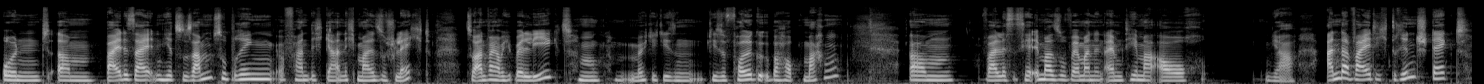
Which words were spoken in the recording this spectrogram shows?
Und ähm, beide Seiten hier zusammenzubringen, fand ich gar nicht mal so schlecht. Zu Anfang habe ich überlegt, hm, möchte ich diesen, diese Folge überhaupt machen? Ähm, weil es ist ja immer so, wenn man in einem Thema auch ja anderweitig drinsteckt,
